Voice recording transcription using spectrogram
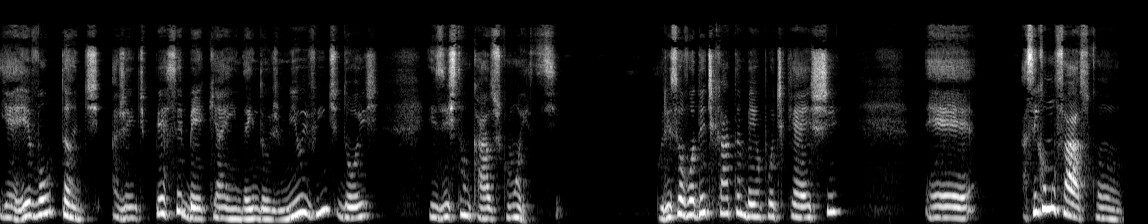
e é revoltante a gente perceber que ainda em 2022 existam casos como esse. Por isso eu vou dedicar também o um podcast, é, assim como faço com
